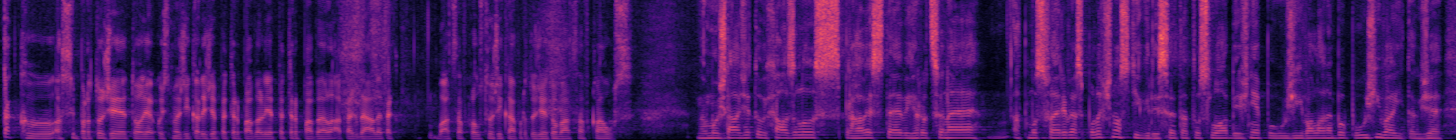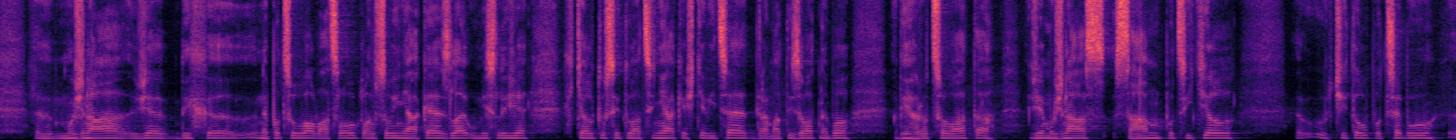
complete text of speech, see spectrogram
Tak uh, asi protože je to, jako jsme říkali, že Petr Pavel je Petr Pavel a tak dále, tak Václav Klaus to říká, protože je to Václav Klaus. No možná, že to vycházelo z, právě z té vyhrocené atmosféry ve společnosti, kdy se tato slova běžně používala nebo používají, takže e, možná, že bych e, nepodsouval Václavu Klausovi nějaké zlé úmysly, že chtěl tu situaci nějak ještě více dramatizovat nebo vyhrocovat a že možná sám pocítil určitou potřebu eh,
